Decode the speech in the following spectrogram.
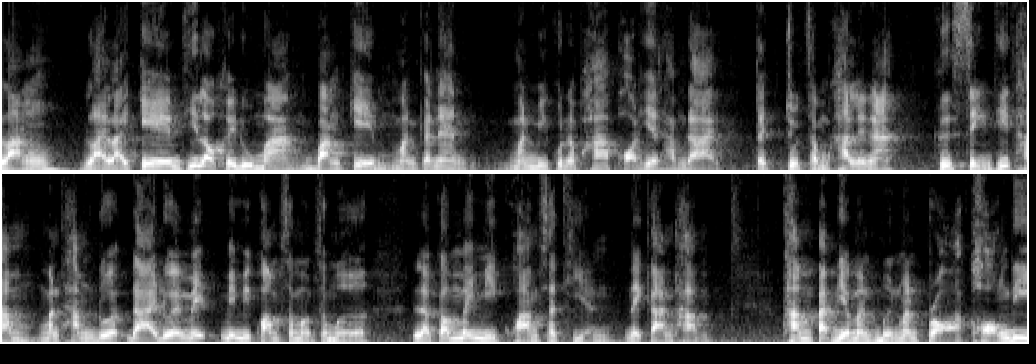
หลังหลาย ๆ เกมที่เราเคยดูมาบางเกมมันก็แน่น มันมีคุณภาพพอที่จะทำได้ แต่จุดสำคัญเลยนะ คือสิ่งที่ทำมันทำด้วยได้ด้วยไม่ไม่มีความสม่ำเสมอ แล้วก็ไม่มีความเสถียรในการทำทำแป๊บเดียวมันเหมือนมันเปราะของดี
